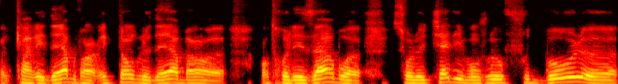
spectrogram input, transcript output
un carré d'herbe, enfin un rectangle d'herbe hein, euh, entre les arbres euh, sur lequel ils vont jouer au football.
